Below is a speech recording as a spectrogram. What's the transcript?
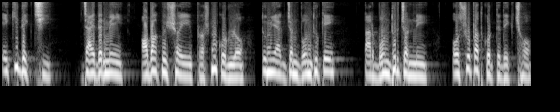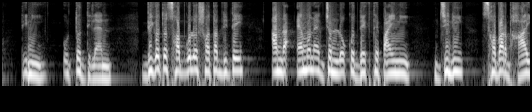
একই দেখছি? জায়দের মেয়ে অবাক বিষয়ে প্রশ্ন করল, তুমি একজন বন্ধুকে তার বন্ধুর জন্যে অশ্রুপাত করতে দেখছ। তিনি উত্তর দিলেন, বিগত সবগুলো শতাব্দীতে আমরা এমন একজন লোকও দেখতে পাইনি, যিনি সবার ভাই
